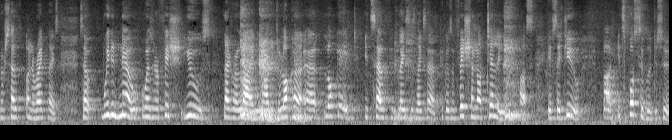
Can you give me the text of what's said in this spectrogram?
yourself on the right place. So we didn't know whether a fish use lateral line in order to loca- uh, locate itself in places like that, because the fish are not telling us if they do, but it's possible to do.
